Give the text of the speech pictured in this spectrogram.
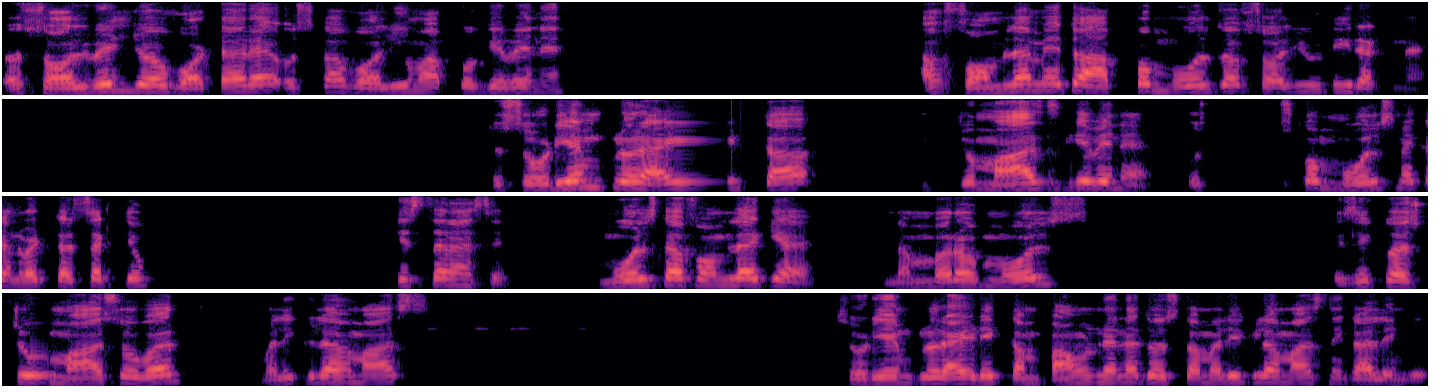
सॉल्वेंट जो वाटर है, उसका वॉल्यूम आपको गिवन है। अब फॉर्मूला में तो आपको मोल्स ऑफ़ सॉल्यूट ही रखना है। तो सोडियम क्लोराइड का जो मास गिवन है उस, उसको मोल्स में कन्वर्ट कर सकते हो। किस तरह से? मोल्स का फॉर्मूला क्या है? Number of moles is equal to mass over molecular mass. Sodium chloride एक कंपाउंड है ना तो उसका मलिकुलर मास निकालेंगे।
